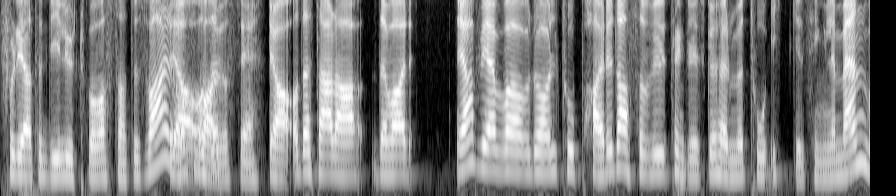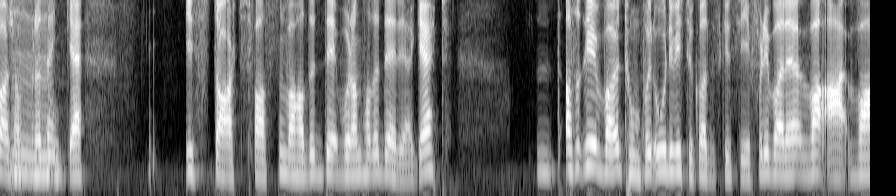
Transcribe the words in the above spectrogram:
Fordi at de lurte på hva status var, Ja, og så og var det- vi hos de. Ja, og dette er da Det var ja, vi var, det var vel to par, da, så vi tenkte vi skulle høre med to ikke-single menn. Bare sånn for å tenke I startsfasen, hadde de, hvordan hadde dere reagert? Altså, De var jo tom for ord, de visste jo ikke hva de skulle si. For de bare Hva er, hva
